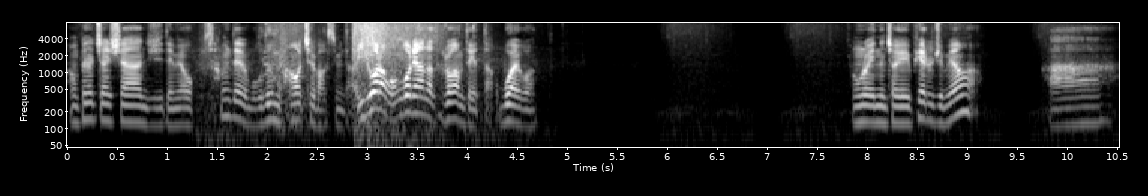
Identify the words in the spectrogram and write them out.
방패를 제시한 유지되며 상대 모든 방어체를 막습니다. 이거랑 원거리 하나 들어가면 되겠다. 뭐야 이건? 경로에 있는 적에게 피해를 주며 아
